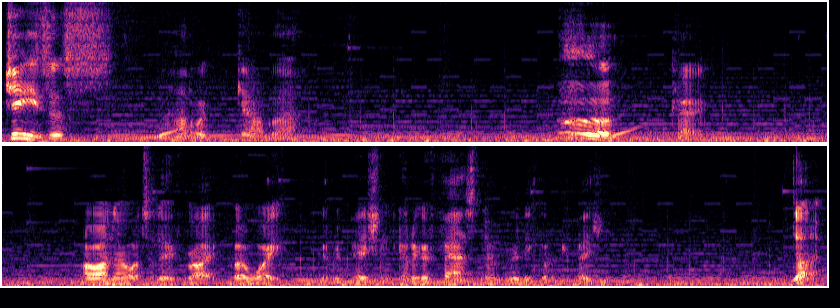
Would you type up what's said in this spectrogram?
Jesus! How do I get up there? Okay. Oh, I know what to do. Right, but wait. Gotta be patient. Gotta go fast. No, really, gotta be patient. Done it.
